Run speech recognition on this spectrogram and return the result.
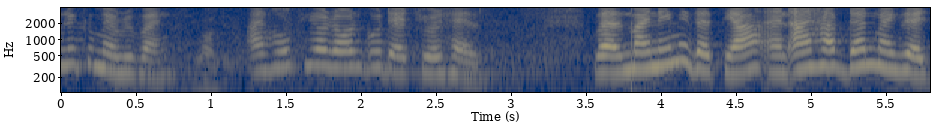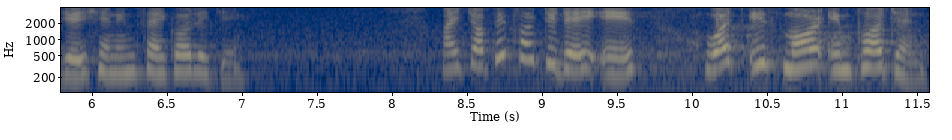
Assalamualaikum everyone. I hope you are all good at your health. Well, my name is Atya and I have done my graduation in psychology. My topic for today is what is more important,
